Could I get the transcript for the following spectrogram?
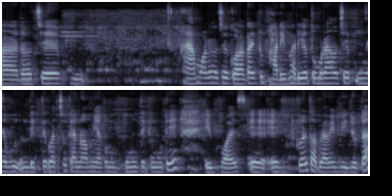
আর হচ্ছে হ্যাঁ আমার হচ্ছে গলাটা একটু ভারী ভারীও তোমরা হচ্ছে দেখতে পাচ্ছ। কেন আমি এখন ঘুম থেকে উঠে এই ভয়েস এডিট করে তবে আমি ভিডিওটা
